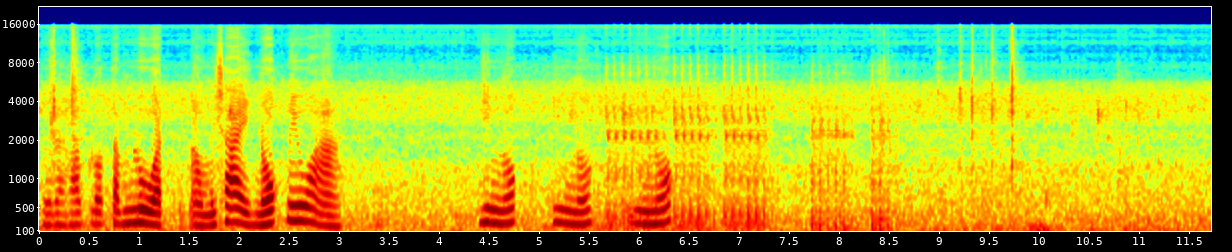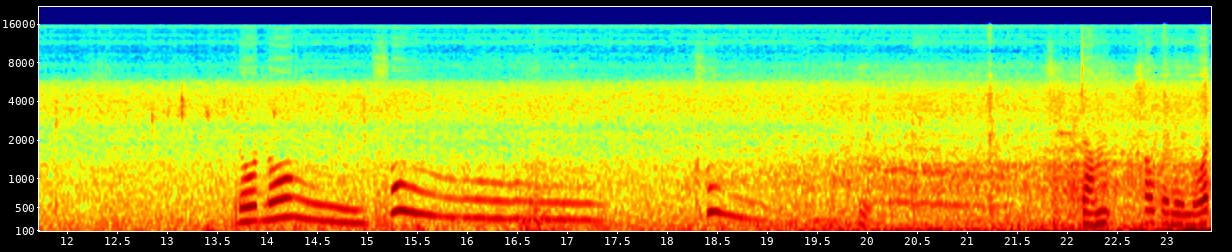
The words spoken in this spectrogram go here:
แล้วครับรถตำรวจเอาไม่ใช่นกนี่หว่า ยิงนก ยิงนก ยิงนก กระโดดลงฟูฟูจำเข้าไปในรถ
